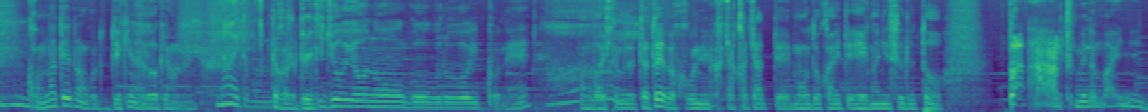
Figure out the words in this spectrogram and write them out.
うん。こんな程度のことできないわけよね。ないと思います。だから劇場用のゴーグルを一個ね販売してもらう。例えばここにカチャカチャってモード変えて映画にするとバーンと目の前に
